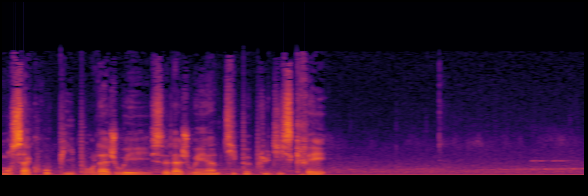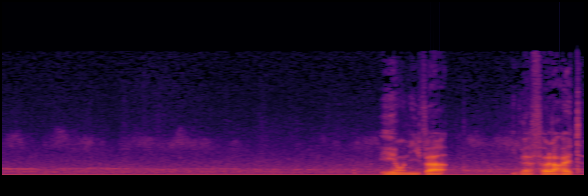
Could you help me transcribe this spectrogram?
On s'accroupit pour la jouer, se la jouer un petit peu plus discret. Et on y va. Il va falloir être,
